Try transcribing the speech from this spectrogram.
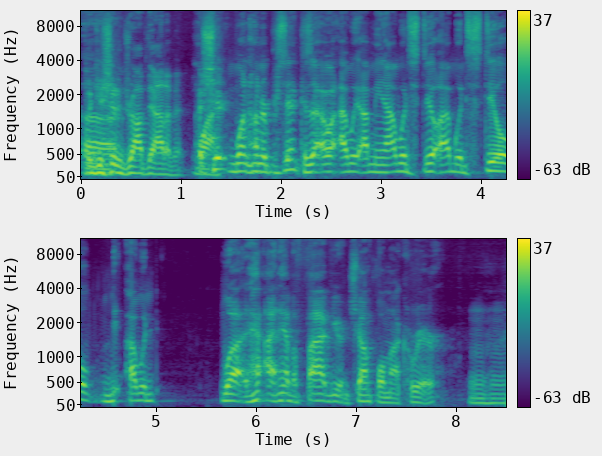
But you should have dropped out of it. I should 100 percent because I, I, I mean I would still I would still be, I would well I'd have a five year jump on my career, Mm-hmm.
